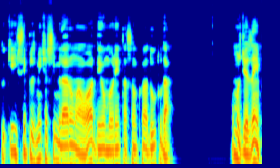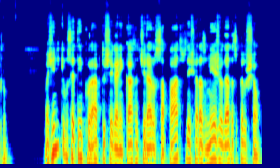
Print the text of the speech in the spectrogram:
do que simplesmente assimilar uma ordem ou uma orientação que o adulto dá. Vamos de exemplo? Imagine que você tem por hábito chegar em casa, tirar os sapatos e deixar as meias jogadas pelo chão.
